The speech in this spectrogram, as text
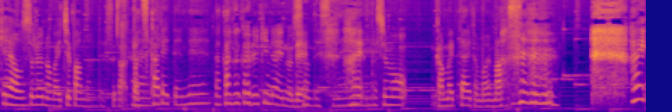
ケアをするのが一番なんですが、うん、やっぱ疲れてね、はい、なかなかできないので、ね。はい、私も頑張りたいと思います。はい、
